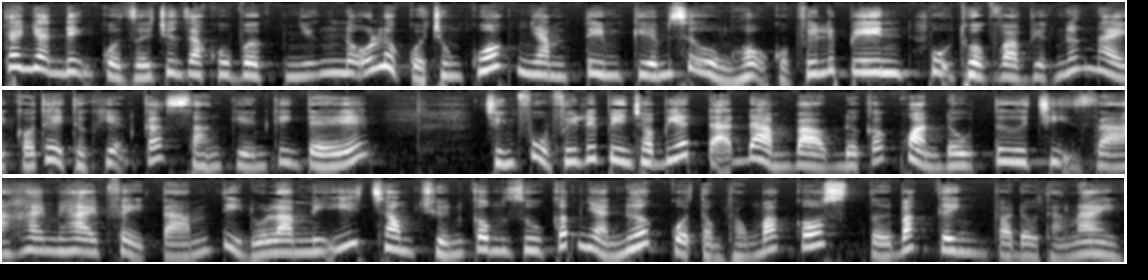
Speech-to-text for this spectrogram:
Theo nhận định của giới chuyên gia khu vực, những nỗ lực của Trung Quốc nhằm tìm kiếm sự ủng hộ của Philippines phụ thuộc vào việc nước này có thể thực hiện các sáng kiến kinh tế. Chính phủ Philippines cho biết đã đảm bảo được các khoản đầu tư trị giá 22,8 tỷ đô la Mỹ trong chuyến công du cấp nhà nước của Tổng thống Marcos tới Bắc Kinh vào đầu tháng này.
